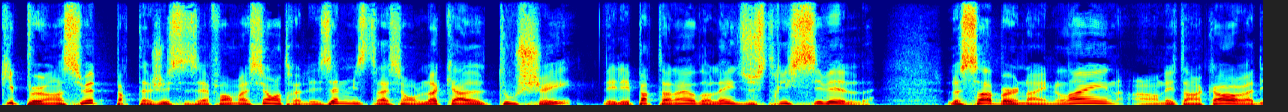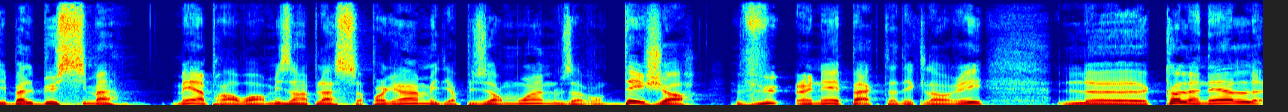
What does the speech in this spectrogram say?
qui peut ensuite partager ces informations entre les administrations locales touchées et les partenaires de l'industrie civile. Le Cyber 9 Line en est encore à des balbutiements, mais après avoir mis en place ce programme il y a plusieurs mois, nous avons déjà vu un impact, a déclaré le colonel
